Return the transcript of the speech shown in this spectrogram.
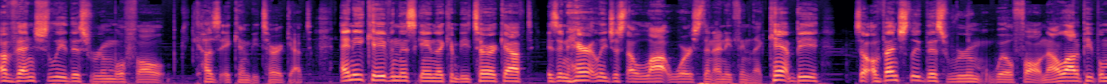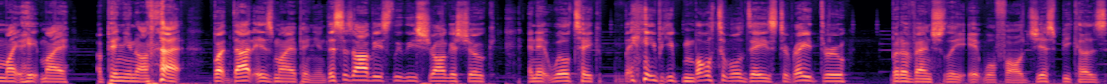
eventually this room will fall because it can be turret capped. Any cave in this game that can be turret capped is inherently just a lot worse than anything that can't be. So eventually this room will fall. Now a lot of people might hate my opinion on that, but that is my opinion. This is obviously the strongest choke, and it will take maybe multiple days to raid through, but eventually it will fall just because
